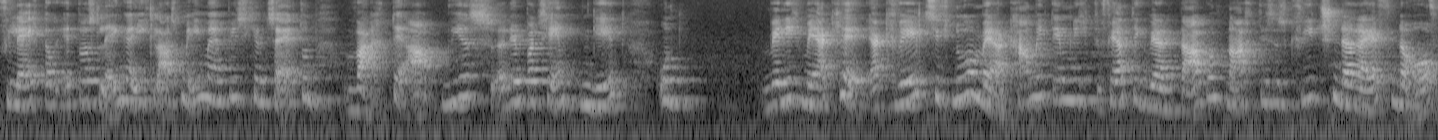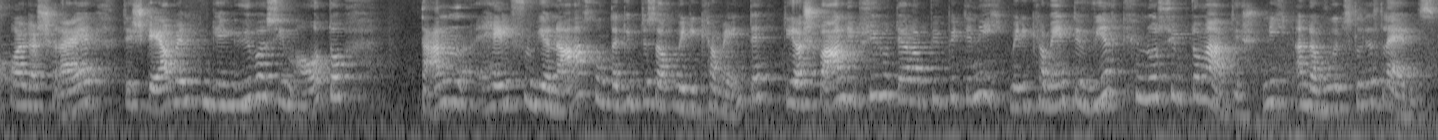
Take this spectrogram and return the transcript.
vielleicht auch etwas länger. Ich lasse mir immer ein bisschen Zeit und warte ab, wie es dem Patienten geht. Und wenn ich merke, er quält sich nur mehr, er kann mit dem nicht fertig werden, Tag und Nacht dieses Quietschen der Reifen, der Aufprall, der Schrei des Sterbenden gegenübers im Auto, dann helfen wir nach und da gibt es auch Medikamente, die ersparen die Psychotherapie bitte nicht. Medikamente wirken nur symptomatisch, nicht an der Wurzel des Leidens.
